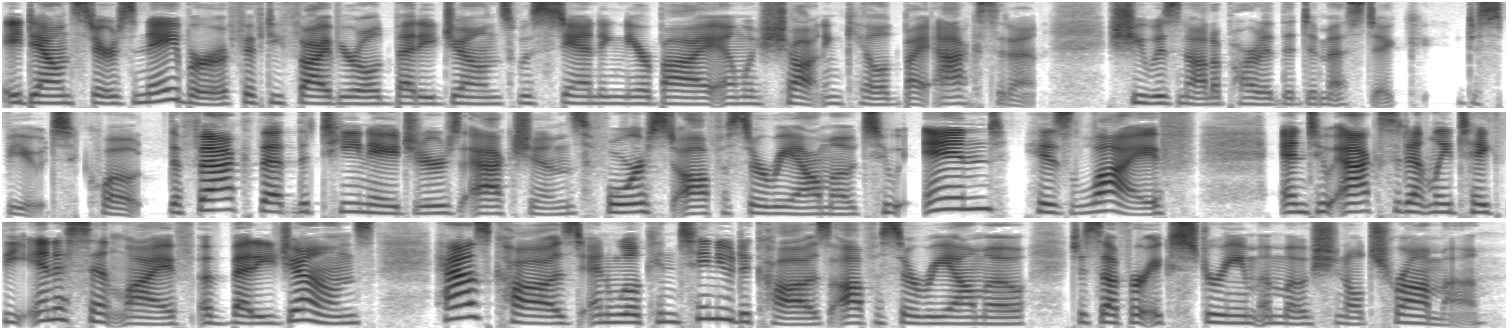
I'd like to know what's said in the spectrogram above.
A downstairs neighbor, 55 year old Betty Jones, was standing nearby and was shot and killed by accident. She was not a part of the domestic dispute. Quote The fact that the teenager's actions forced Officer Rialmo to end his life and to accidentally take the innocent life of Betty Jones has caused and will continue to cause Officer Rialmo to suffer extreme emotional trauma.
